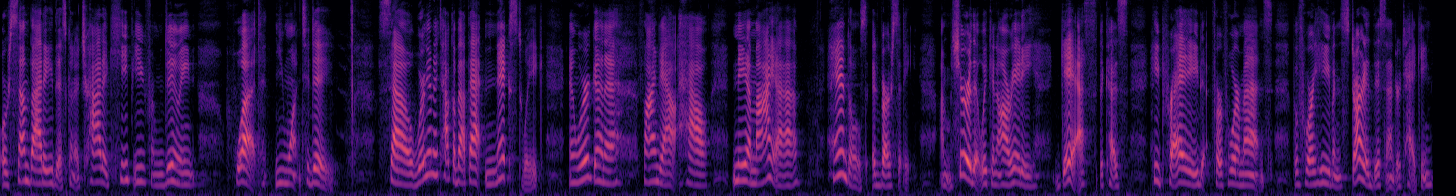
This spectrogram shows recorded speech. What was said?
or somebody that's going to try to keep you from doing what you want to do. So, we're going to talk about that next week, and we're going to find out how Nehemiah handles adversity. I'm sure that we can already guess because he prayed for four months before he even started this undertaking.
